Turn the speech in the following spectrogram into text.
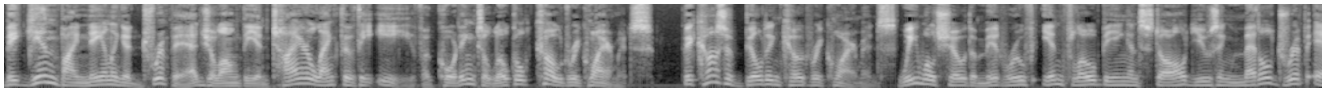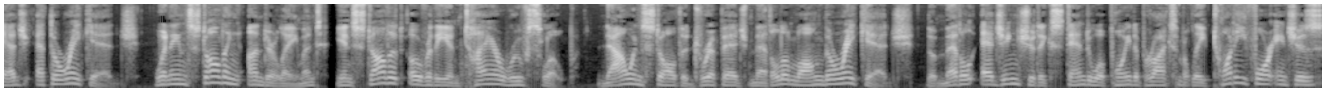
Begin by nailing a drip edge along the entire length of the eave according to local code requirements. Because of building code requirements, we will show the mid-roof inflow being installed using metal drip edge at the rake edge. When installing underlayment, install it over the entire roof slope. Now install the drip edge metal along the rake edge. The metal edging should extend to a point approximately 24 inches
